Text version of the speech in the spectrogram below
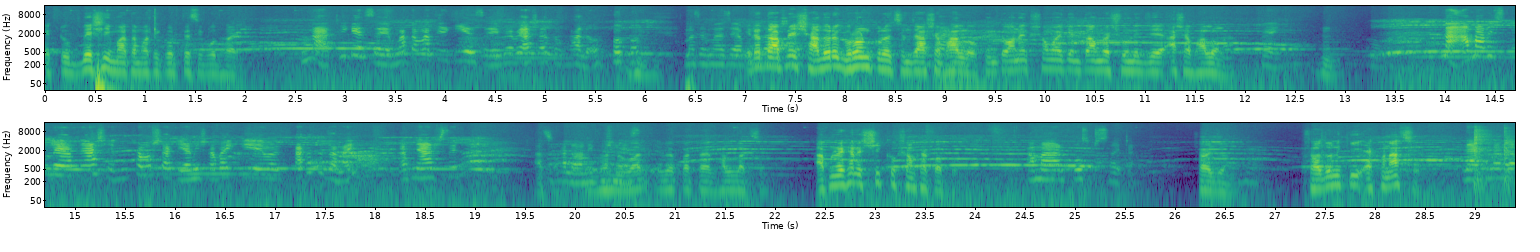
একটু বেশি মাতামাতি করতেছি বোধ হয় না ঠিক আছে মাতামাতির কি আছে? এভাবে আসা তো ভালো। মাঝে মাঝে এটা তো আপনি সাদরে গ্রহণ করেছেন যে আশা ভালো কিন্তু অনেক সময় কিন্তু আমরা শুনি যে আশা ভালো না। না আমার স্কুলে আপনি আসেন সমস্যা কি? আমি সবাইকে স্বাগত জানাই। আপনি আসছেন? আচ্ছা ধন্যবাদ। এই ব্যাপারটা ভালো লাগছে। আপনার এখানে শিক্ষক সংখ্যা কত? আমার পোস্ট ছয়টা। ছয়জন ছজন কি এখন আছে? না এখন আমরা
